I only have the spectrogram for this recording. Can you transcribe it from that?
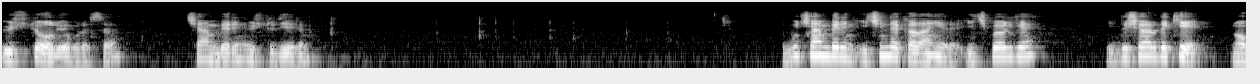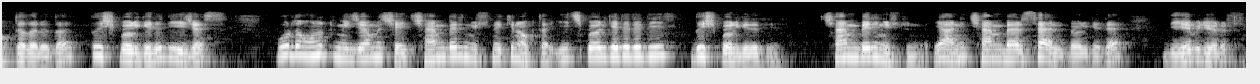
üstü oluyor burası. Çemberin üstü diyelim. Bu çemberin içinde kalan yere iç bölge, dışarıdaki noktaları da dış bölgede diyeceğiz. Burada unutmayacağımız şey çemberin üstündeki nokta iç bölgede de değil, dış bölgede değil. Çemberin üstünde yani çembersel bölgede diyebiliyoruz.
